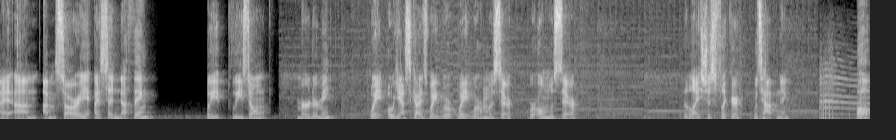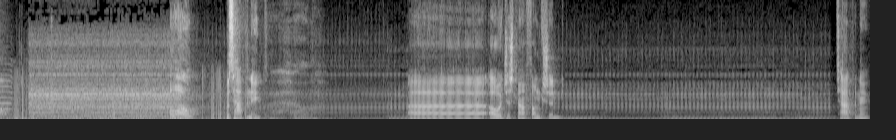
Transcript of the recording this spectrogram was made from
I um I'm sorry. I said nothing. Please please don't murder me. Wait, oh yes guys, wait, we're wait, we're almost there. We're almost there. The lights just flicker? What's happening? Oh! Hello? What's happening? The hell? Uh, oh, it just malfunctioned. What's happening?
